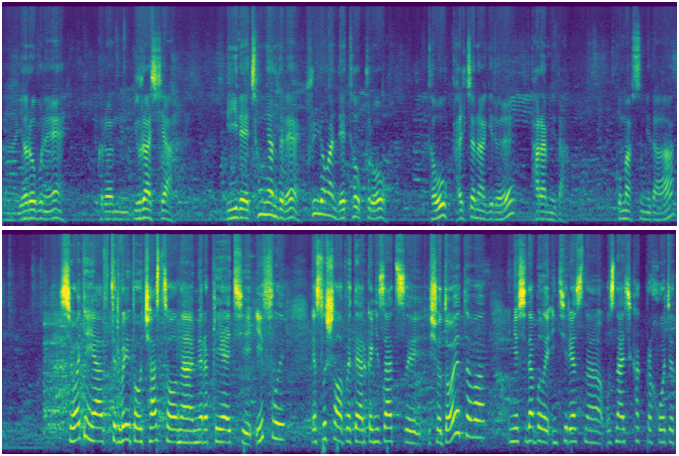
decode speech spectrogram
어, 여러분의 그런 유라시아 미래 청년들의 훌륭한 네트워크로 더욱 발전하기를 바랍니다. 고맙습니다. Сегодня я впервые поучаствовала на мероприятии ИФЛы. Я слышала об этой организации еще до этого, и мне всегда было интересно узнать, как проходят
